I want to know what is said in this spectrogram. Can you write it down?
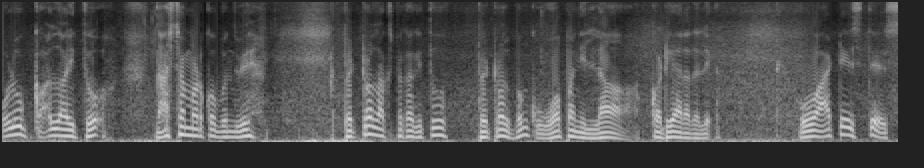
ಏಳು ಕಾಲಾಯಿತು ನಾಷ್ಟ ಮಾಡ್ಕೊ ಬಂದ್ವಿ. ಪೆಟ್ರೋಲ್ ಹಾಕ್ಸ್ಬೇಕಾಗಿತ್ತು. ಪೆಟ್ರೋಲ್ ಬಂಕ್ ಓಪನ್ ಇಲ್ಲ ಕೊಟಿಯಾರದಲ್ಲಿ. ಓ ಆಟ್ ಇಸ್ ದಿಸ್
